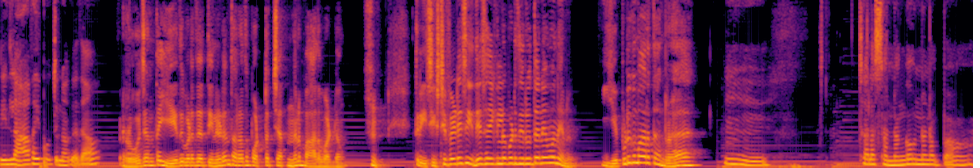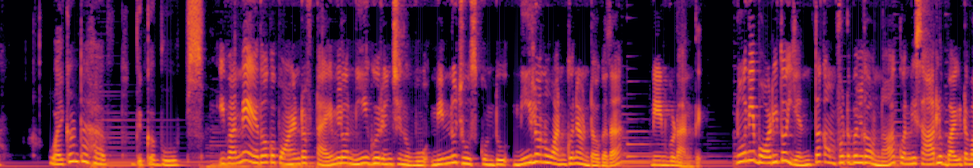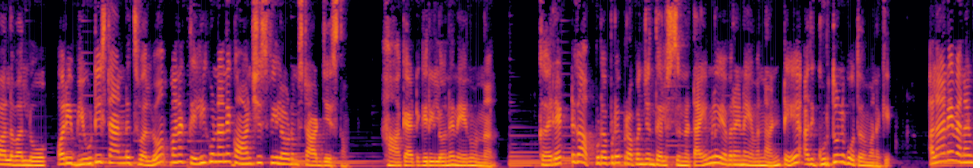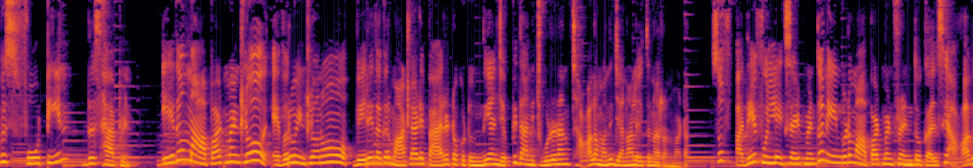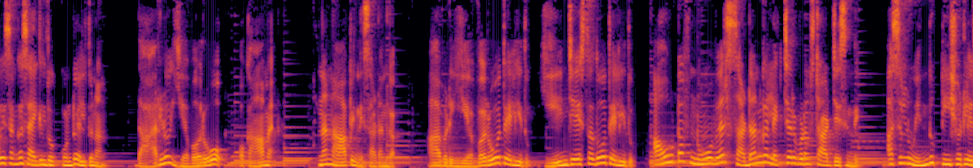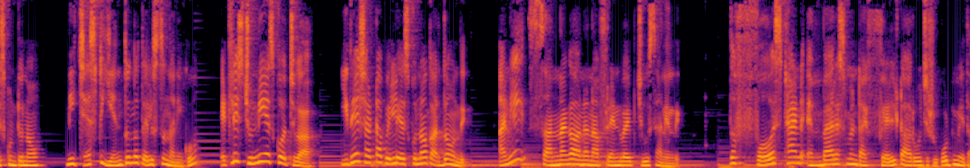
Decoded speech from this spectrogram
నేను లావ్ అయిపోతున్నావు కదా. రోజంతా ఏది పడితే తినడం తర్వాత పొట్టొచ్చేస్తుందని బాధపడ్డం. త్రీ సిక్స్టీ ఫైవ్ డేస్ ఇదే సైకిల్లో పడి తిరుగుతానేమో నేను. ఎప్పుడుకి మారుతాను రా. చాలా సన్నంగా ఉన్నానబ్బా. Why can't I have bigger boobs ఇవన్నీ ఏదో ఒక పాయింట్ ఆఫ్ టైంలో నీ గురించి నువ్వు నిన్ను చూసుకుంటూ నీలో నువ్వు అనుకునే ఉంటావు కదా? నేను కూడా అంతే. నువ్వు నీ బాడీతో ఎంత కంఫర్టబుల్గా ఉన్నా కొన్నిసార్లు బయట వాళ్ళ వల్ల ఆర్ ఈ బ్యూటీ స్టాండర్డ్స్ వల్ల మనకు తెలియకుండానే కాన్షియస్ ఫీల్ అవ్వడం స్టార్ట్ చేస్తాం. ఆ కేటగిరీలోనే నేను ఉన్నాను. కరెక్ట్గా అప్పుడప్పుడే ప్రపంచం తెలుస్తున్న టైంలో ఎవరైనా ఏమన్నా అంటే అది గుర్తుండిపోతుంది మనకి. అలానే when I was fourteen this happen ఏదో మా అపార్ట్మెంట్లో ఎవరో ఇంట్లోనో వేరే దగ్గర మాట్లాడే ప్యారెట్ ఒకటి ఉంది అని చెప్పి దాన్ని చూడడానికి చాలా మంది జనాలు వెళ్తున్నారు అనమాట సో అదే ఫుల్ ఎక్సైట్మెంట్తో నేను కూడా మా అపార్ట్మెంట్ ఫ్రెండ్తో కలిసి ఆవేశంగా సైకిల్ తొక్కుంటూ వెళ్తున్నాను. దారిలో ఎవరో ఒక ఆమె నన్ను ఆపింది సడన్గా. ఆవిడ ఎవరో తెలీదు ఏం చేస్తుందో తెలీదు. అవుట్ ఆఫ్ నోవేర్ సడన్గా లెక్చర్ ఇవ్వడం స్టార్ట్ చేసింది. అసలు నువ్వు ఎందుకు టీ షర్ట్లు వేసుకుంటున్నావు? నీ చెస్ట్ ఎంతుందో తెలుస్తుందా నీకు? అట్లీస్ట్ చున్నీ వేసుకోవచ్చుగా. ఇదే షర్ట్ ఆ పెళ్ళి వేసుకున్నావు అర్థం ఉంది అని సన్నగా ఉన్న నా ఫ్రెండ్ వైపు చూసానింది the first hand embarrassment I felt ఆ రోజు రోడ్ మీద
